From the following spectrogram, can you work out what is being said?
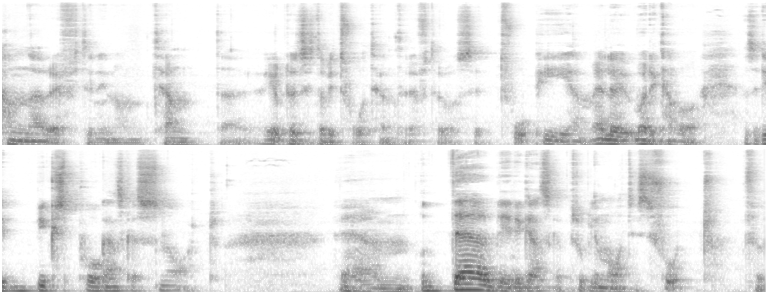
hamnar efter i någon tenta. Helt plötsligt har vi två tentor efter oss, två PM eller vad det kan vara. Alltså det byggs på ganska snart. Ehm, och där blir det ganska problematiskt fort för,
